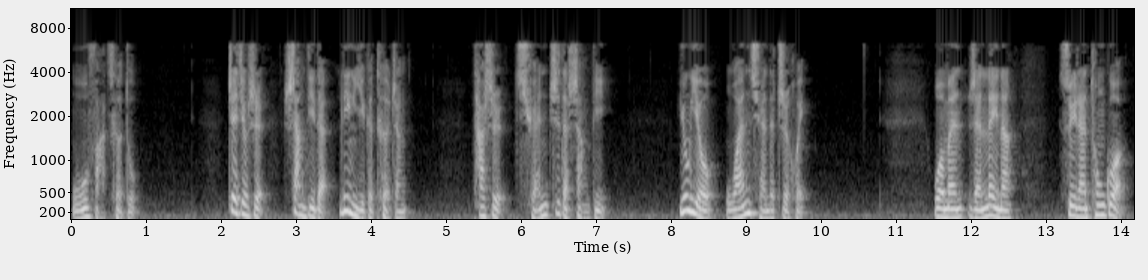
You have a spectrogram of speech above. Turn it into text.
无法测度。这就是上帝的另一个特征，他是全知的上帝，拥有完全的智慧。我们人类呢，虽然通过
